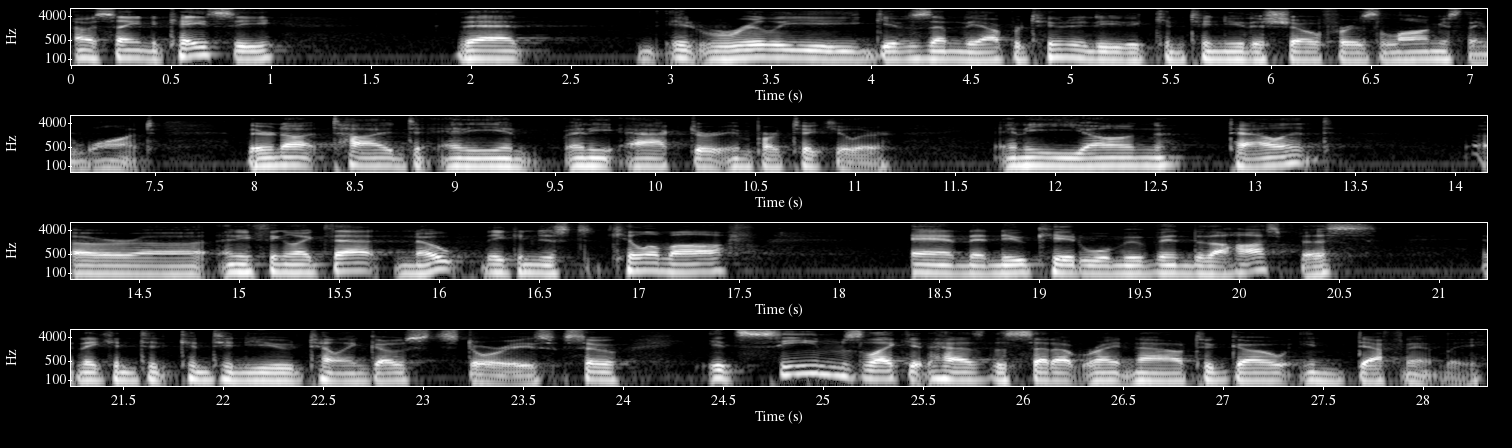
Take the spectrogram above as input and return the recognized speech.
I was saying to Casey that it really gives them the opportunity to continue the show for as long as they want. They're not tied to any any actor in particular, any young talent or uh, anything like that. Nope, they can just kill them off, and a new kid will move into the hospice, and they can t- continue telling ghost stories. So it seems like it has the setup right now to go indefinitely,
